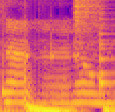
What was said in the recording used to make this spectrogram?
I don't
